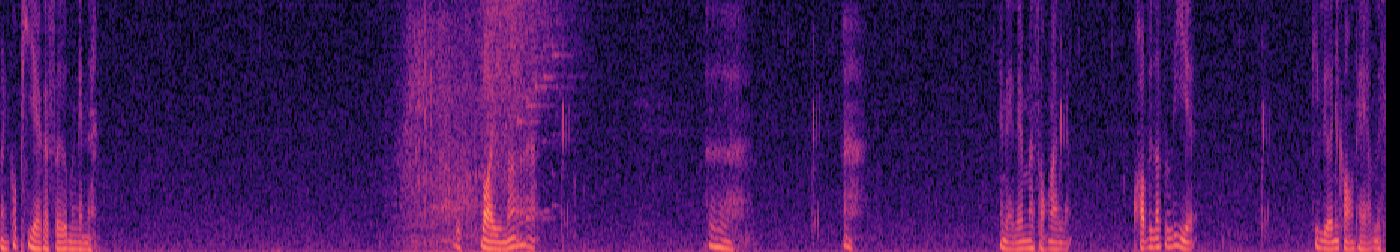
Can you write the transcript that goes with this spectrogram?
มันก็เพียกับเซิร์ฟเหมือนกันนะหลุดบ่อยมากเฮ้ออะไหนๆได้มาสองอันแล้วขอเป็นลอตเตอรี่อะที่เหลือนี่ของแถมเลย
